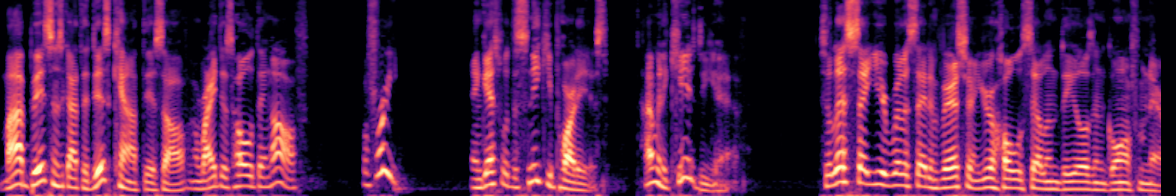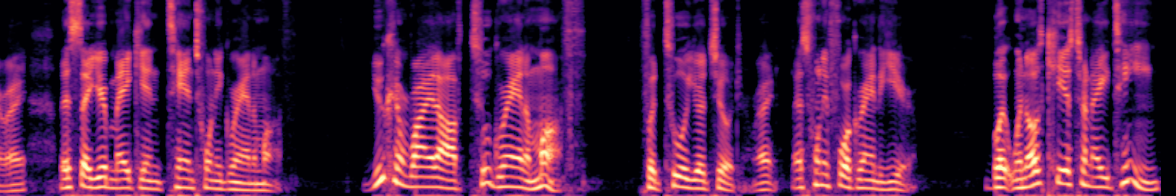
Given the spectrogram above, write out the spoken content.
my business got to discount this off and write this whole thing off for free. And guess what the sneaky part is? How many kids do you have? So let's say you're a real estate investor and you're wholesaling deals and going from there, right? Let's say you're making 10, 20 grand a month. You can write off two grand a month for two of your children, right? That's 24 grand a year. But when those kids turn 18,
